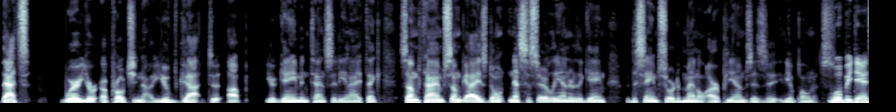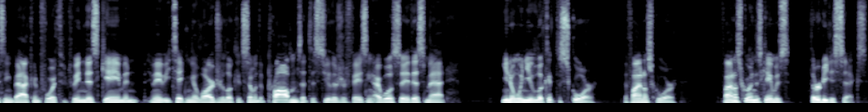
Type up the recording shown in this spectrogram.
that's where you're approaching now. You've got to up your game intensity. And I think sometimes some guys don't necessarily enter the game with the same sort of mental RPMs as the, the, opponents. We'll be dancing back and forth between this game and maybe taking a larger look at some of the problems that the Steelers are facing. I will say this, Matt. You know, when you look at the score, the final score, the final score in this game was 30 to 6.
